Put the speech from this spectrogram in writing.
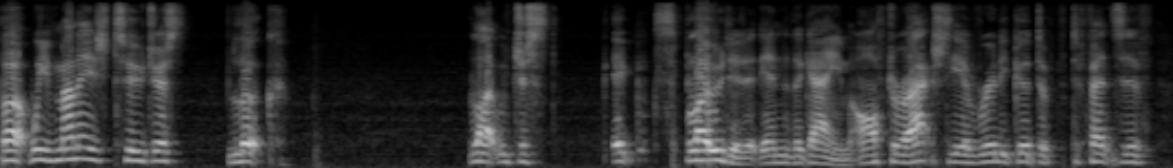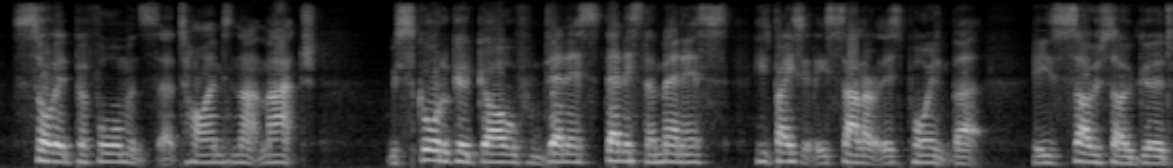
But we've managed to just look like we've just exploded at the end of the game after actually a really good de- defensive, solid performance at times in that match. We scored a good goal from Dennis, Dennis the Menace. He's basically Salah at this point, but he's so, so good.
